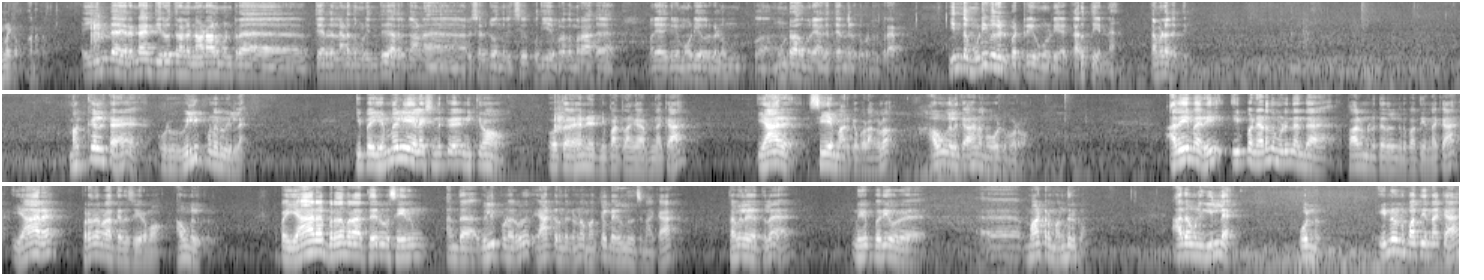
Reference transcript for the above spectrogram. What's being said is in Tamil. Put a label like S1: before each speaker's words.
S1: வணக்கம் வணக்கம்.
S2: இந்த ரெண்டாயிரத்தி இருபத்தி நாலு நாடாளுமன்ற தேர்தல் நடந்து முடிந்து அதற்கான ரிசல்ட் வந்துருச்சு. புதிய பிரதமராக மரியாதைக்குரிய மோடி அவர்களும் மூன்றாவது முறையாக தேர்ந்தெடுக்கப்பட்டிருக்கிறார். இந்த முடிவுகள் பற்றி உங்களுடைய கருத்து என்ன? தமிழகத்தில்.
S1: மக்கள்கிட்ட ஒரு விழிப்புணர்வு இல்லை. இப்போ எம்எல்ஏ எலெக்ஷனுக்கு நிற்கிறோம் ஒருத்தர் கேண்டிடேட் நிப்பாட்டுறாங்க அப்படின்னாக்கா யார் சிஎம்மாக இருக்க போகிறாங்களோ அவங்களுக்காக நம்ம ஓட்டு போடுறோம். அதே மாதிரி இப்போ நடந்து முடிந்த அந்த பார்லிமெண்ட் தேர்தலுங்கிறது பார்த்தீங்கன்னாக்கா யாரை பிரதமராக தேர்வு செய்கிறோமோ அவங்களுக்கு. இப்போ யாரை பிரதமராக தேர்வு செய்யணும் அந்த விழிப்புணர்வு யார்கிட்ட இருந்துக்கணும் மக்கள்கிட்ட இருந்துச்சுனாக்கா தமிழகத்தில் மிகப்பெரிய ஒரு மாற்றம் வந்திருக்கும். அது அவங்களுக்கு இல்லை. ஒன்று இன்னொன்று பார்த்தீங்கன்னாக்கா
